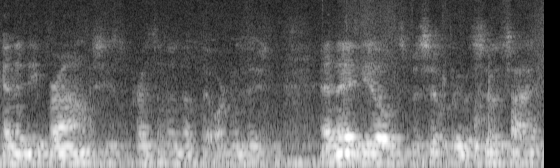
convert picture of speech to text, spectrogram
Kennedy Brown, she's the president of the organization. And they deal specifically with suicides,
